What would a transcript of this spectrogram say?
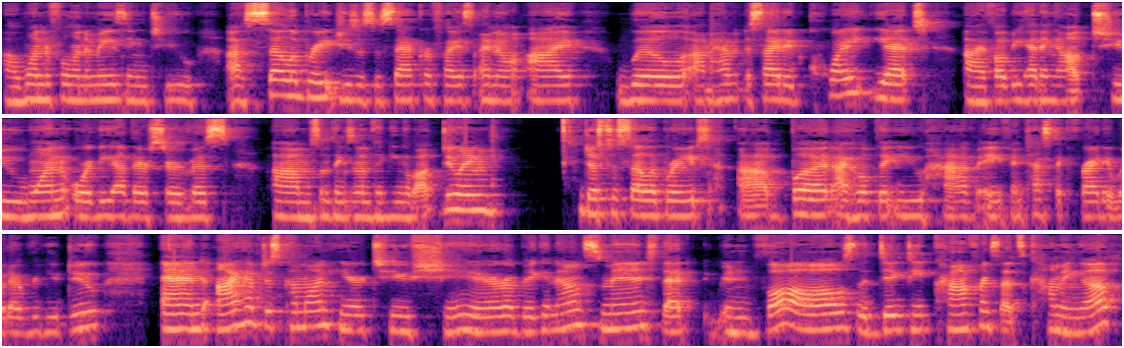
uh, wonderful and amazing to uh, celebrate Jesus' sacrifice. I know I will, um, haven't decided quite yet uh, if I'll be heading out to one or the other service. Um, some things that I'm thinking about doing just to celebrate. Uh, but I hope that you have a fantastic Friday, whatever you do. And I have just come on here to share a big announcement that involves the Dig Deep conference that's coming up.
